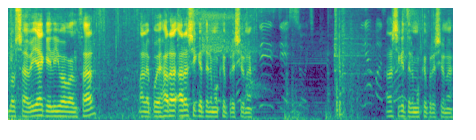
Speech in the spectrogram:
Lo sabía que él iba a avanzar. Vale, pues ahora sí que tenemos que presionar. Ahora sí que tenemos que presionar.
